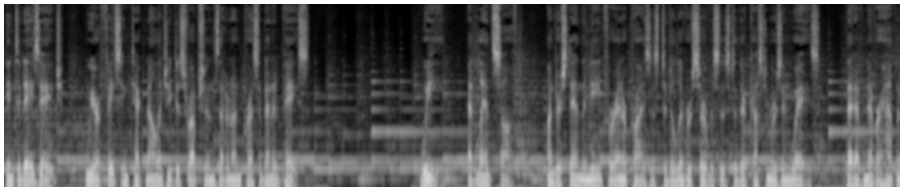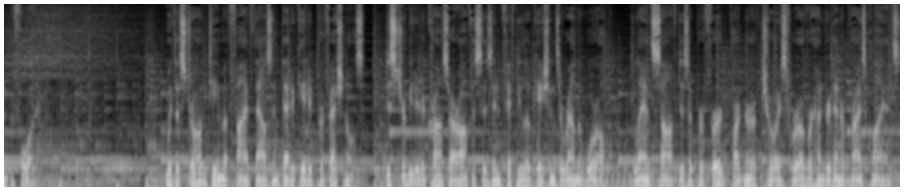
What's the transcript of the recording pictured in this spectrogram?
In today's age, we are facing technology disruptions at an unprecedented pace. We, at LanceSoft, understand the need for enterprises to deliver services to their customers in ways that have never happened before. With a strong team of 5,000 dedicated professionals, distributed across our offices in 50 locations around the world, LanceSoft is a preferred partner of choice for over 100 enterprise clients.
